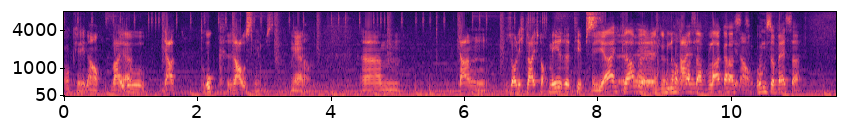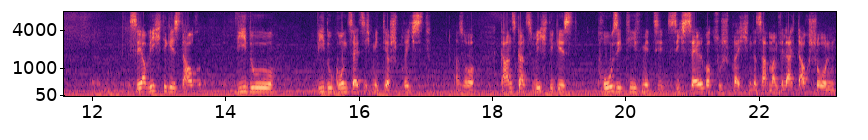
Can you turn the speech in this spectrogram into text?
Okay. Genau, weil Ja. du ja, Druck rausnimmst. Ja. Genau. Ähm, dann soll ich gleich noch mehrere Tipps. Ja, ich glaube, äh, wenn du noch teilen. was auf Lager hast, Genau. umso besser. Sehr wichtig ist auch, wie du, wie du grundsätzlich mit dir sprichst. Also ganz, ganz wichtig ist, positiv mit si- sich selber zu sprechen. Das hat man vielleicht auch schon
